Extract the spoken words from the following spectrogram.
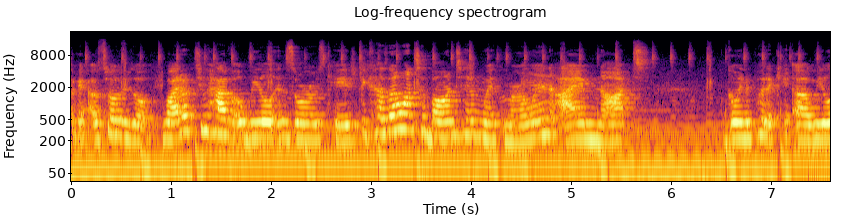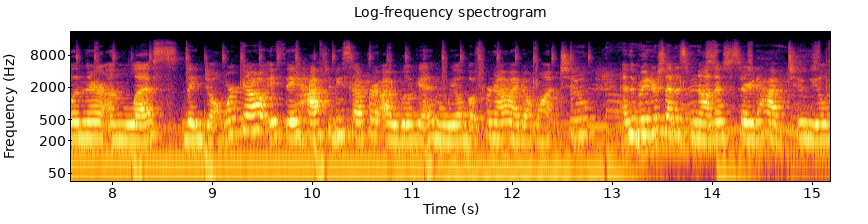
okay, I was 12 years old. Why don't you have a wheel in Zorro's cage? Because I want to bond him with Merlin, I'm not going to put a, a, wheel in there unless they don't work out. If they have to be separate, I will get him a wheel, but for now I don't want to. And the breeder said it's not necessary to have two wheels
